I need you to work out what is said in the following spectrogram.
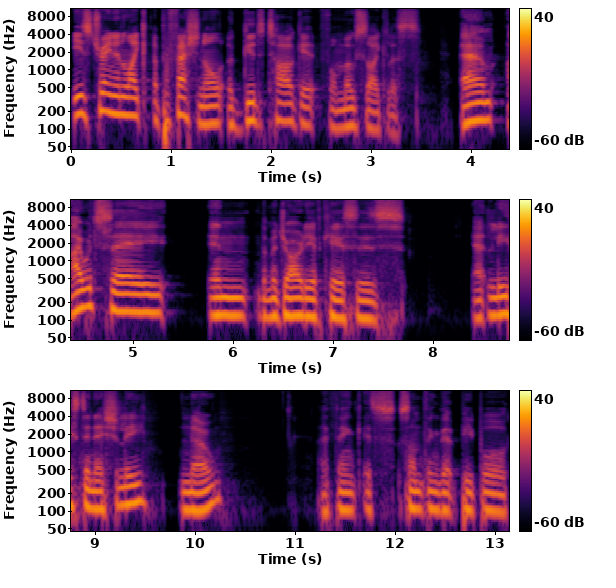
Is training like a professional a good target for most cyclists? um i would say in the majority of cases at least initially no. I think it's something that people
